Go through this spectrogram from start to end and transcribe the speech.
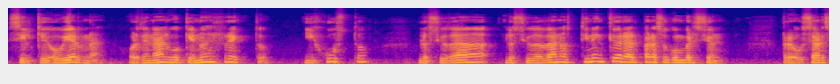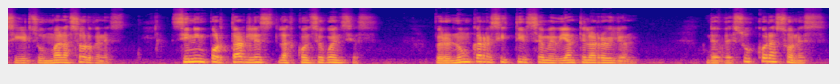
Si el que gobierna ordena algo que no es recto y justo, los, ciudadanos tienen que orar para su conversión, rehusar seguir sus malas órdenes, sin importarles las consecuencias, pero nunca resistirse mediante la rebelión. Desde sus corazones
